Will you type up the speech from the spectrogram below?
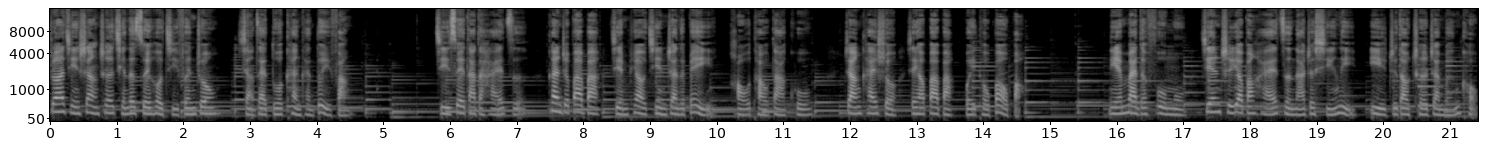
抓紧上车前的最后几分钟，想再多看看对方。几岁大的孩子看着爸爸检票进站的背影，嚎啕大哭，张开手想要爸爸回头抱抱。年迈的父母坚持要帮孩子拿着行李，一直到车站门口。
